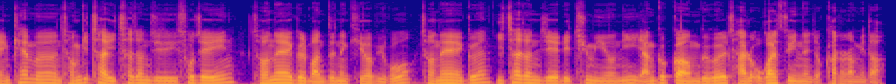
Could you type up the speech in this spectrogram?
엔캠은 전기차 2차전지 소재인 전해액을 만드는 기업이고 전해액은 2차전지의 리튬이온이 양극과 음극을 잘 오갈 수 있는 역할을 합니다.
